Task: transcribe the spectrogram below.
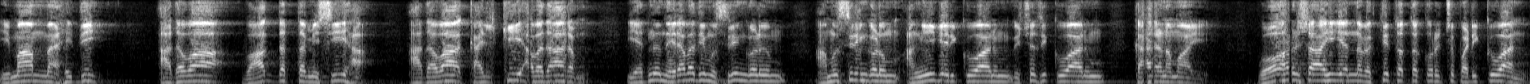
ഇമാം മെഹദി. അഥവാ വാഗ്ദത്ത മിസീഹ അഥവാ കൽക്കി അവതാരം എന്ന് നിരവധി മുസ്ലിങ്ങളും അമുസ്ലിങ്ങളും അംഗീകരിക്കുവാനും വിശ്വസിക്കുവാനും കാരണമായി. ഗോഹർ ഷാഹി എന്ന വ്യക്തിത്വത്തെക്കുറിച്ച് പഠിക്കുവാൻ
